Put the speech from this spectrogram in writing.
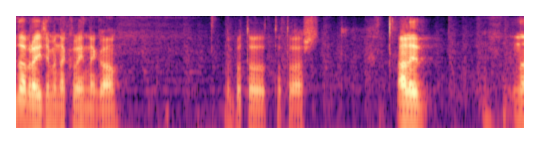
dobra, idziemy na kolejnego. No bo to, to, to aż... Ale... No,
